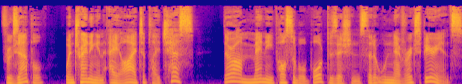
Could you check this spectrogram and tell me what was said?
For example, when training an AI to play chess, there are many possible board positions that it will never experience.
